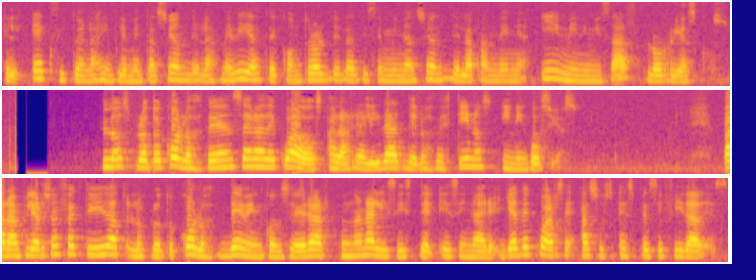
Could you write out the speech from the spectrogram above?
el éxito en la implementación de las medidas de control de la diseminación de la pandemia y minimizar los riesgos. Los protocolos deben ser adecuados a la realidad de los destinos y negocios. Para ampliar su efectividad, los protocolos deben considerar un análisis del escenario y adecuarse a sus especificidades,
